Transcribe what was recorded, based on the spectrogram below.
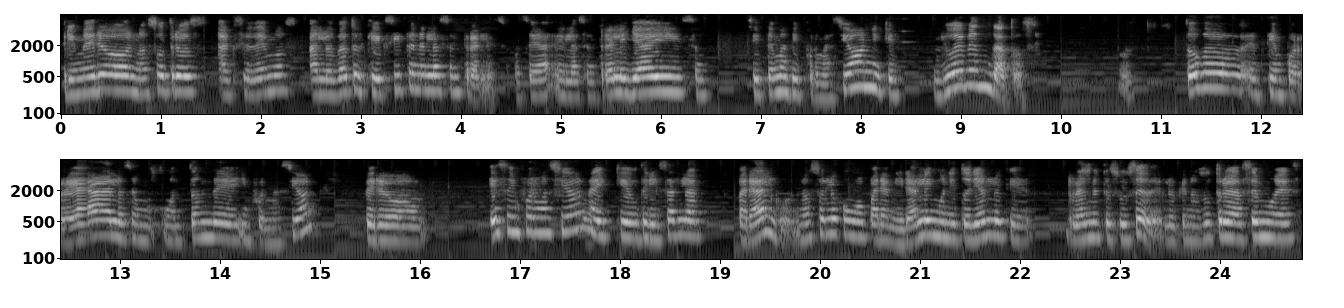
Primero nosotros accedemos a los datos que existen en las centrales. O sea, en las centrales ya hay sistemas de información y que llueven datos. Todo en tiempo real, o sea, un montón de información, pero esa información hay que utilizarla para algo, no solo como para mirarla y monitorear lo que realmente sucede. Lo que nosotros hacemos es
